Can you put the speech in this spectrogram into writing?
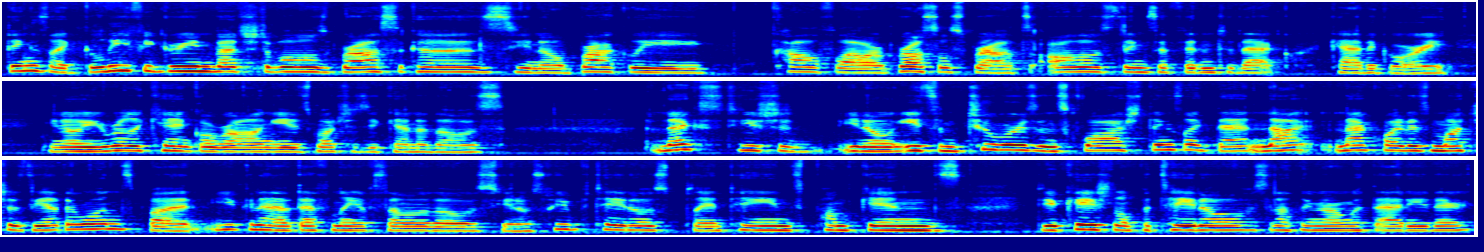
things like leafy green vegetables, brassicas, you know, broccoli, cauliflower, Brussels sprouts, all those things that fit into that category. You know, you really can't go wrong. Eat as much as you can of those. Next, you should you know eat some tubers and squash, things like that. Not not quite as much as the other ones, but you can have definitely have some of those. You know, sweet potatoes, plantains, pumpkins, the occasional potato. There's nothing wrong with that either.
